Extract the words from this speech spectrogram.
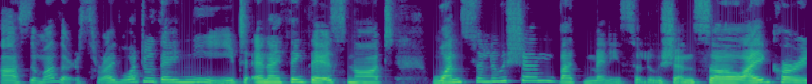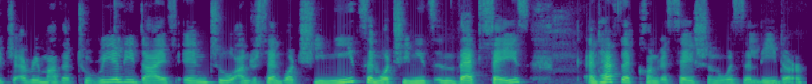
ask the mothers, right? What do they need? And I think there is not one solution, but many solutions. So I encourage every mother to really dive in to understand what she needs and what she needs in that phase and have that conversation with the leader.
